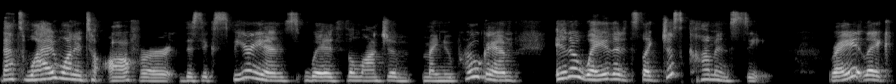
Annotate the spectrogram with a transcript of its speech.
that's why I wanted to offer this experience with the launch of my new program in a way that it's like, just come and see. Right. Like,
